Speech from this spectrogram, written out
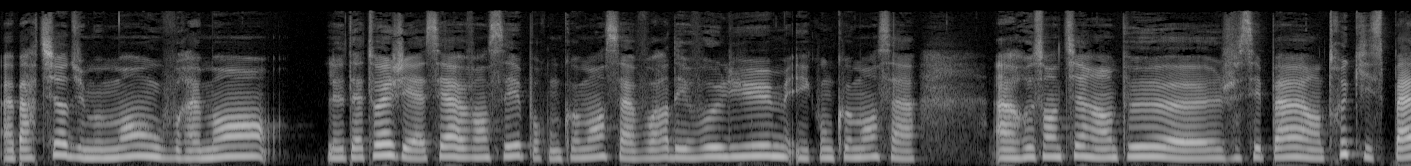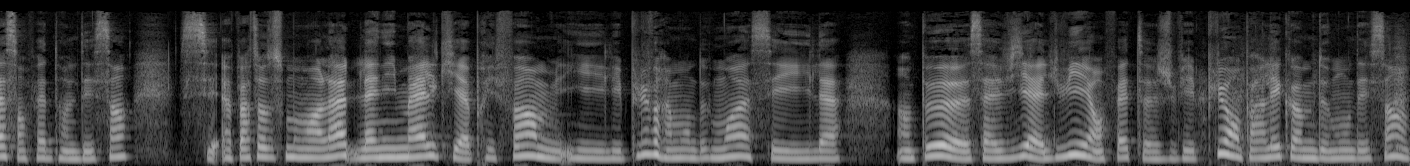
à partir du moment où vraiment le tatouage est assez avancé pour qu'on commence à voir des volumes et qu'on commence à, ressentir un peu, euh, je sais pas, un truc qui se passe en fait dans le dessin. C'est à partir de ce moment-là, l'animal qui a pris forme, il est plus vraiment de moi. C'est il a un peu euh, sa vie à lui en fait. Je vais plus en parler comme de mon dessin.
